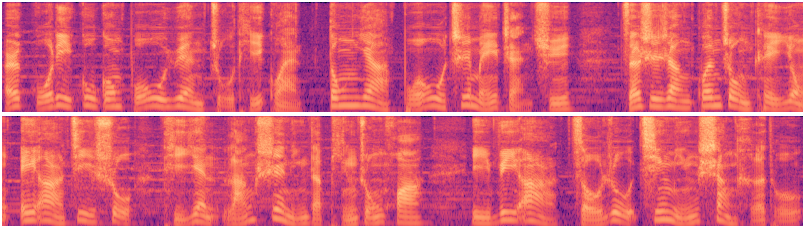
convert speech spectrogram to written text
而国立故宫博物院主题馆“东亚博物之美”展区。则是让观众可以用 AR 技术体验郎世宁的瓶中花，以 VR 走入《清明上河图》，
